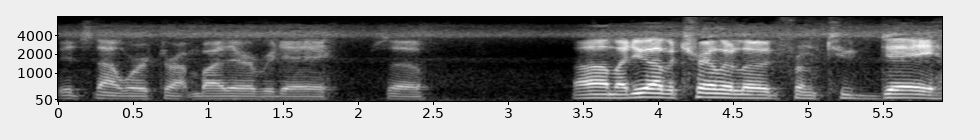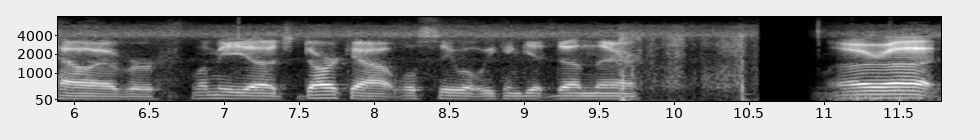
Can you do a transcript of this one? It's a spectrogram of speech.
It's not worth dropping by there every day. So. Um, I do have a trailer load from today, however. Let me, uh, it's dark out. We'll see what we can get done there. Alright,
